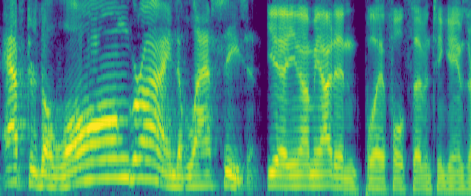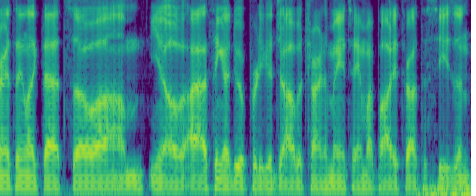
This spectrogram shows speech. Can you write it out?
after the long grind of last season. Yeah, you know, I mean, I didn't play a full 17 games or anything like that. So, um, you know, I think I do a pretty good job of trying to maintain my body throughout the season.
